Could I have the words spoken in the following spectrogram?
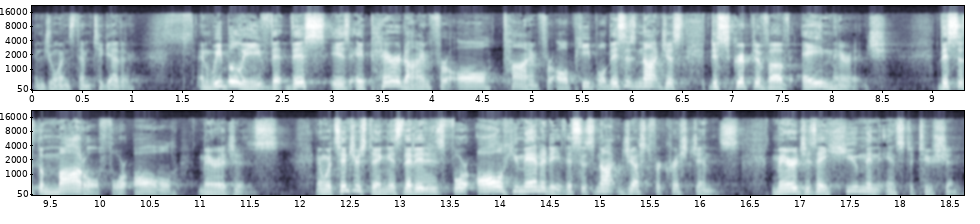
and joins them together. And we believe that this is a paradigm for all time, for all people. This is not just descriptive of a marriage, this is the model for all marriages. And what's interesting is that it is for all humanity. This is not just for Christians. Marriage is a human institution.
